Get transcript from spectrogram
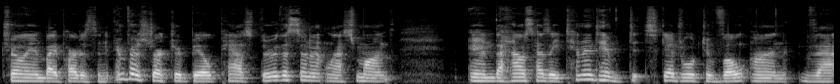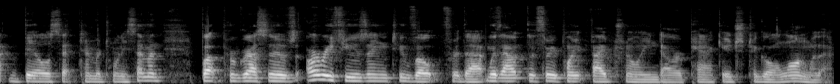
trillion bipartisan infrastructure bill passed through the Senate last month and the House has a tentative schedule to vote on that bill September 27th, but progressives are refusing to vote for that without the $3.5 trillion package to go along with it.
